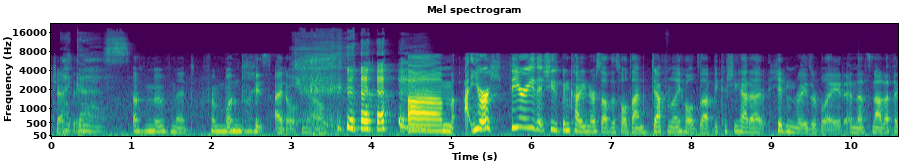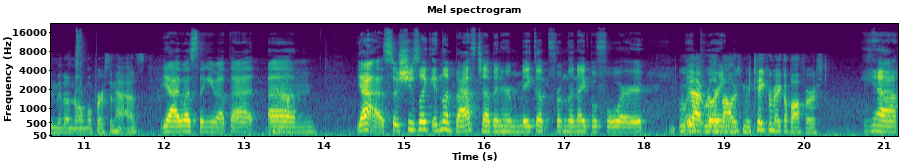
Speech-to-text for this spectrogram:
Jesse. I guess. of movement from one place. I don't know. um, your theory that she's been cutting herself this whole time definitely holds up because she had a hidden razor blade, and that's not a thing that a normal person has. Yeah, I was thinking about that. Yeah. Um, yeah, so she's like in the bathtub in her makeup from the night before. that really bothers me. Take your makeup off first. Yeah.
